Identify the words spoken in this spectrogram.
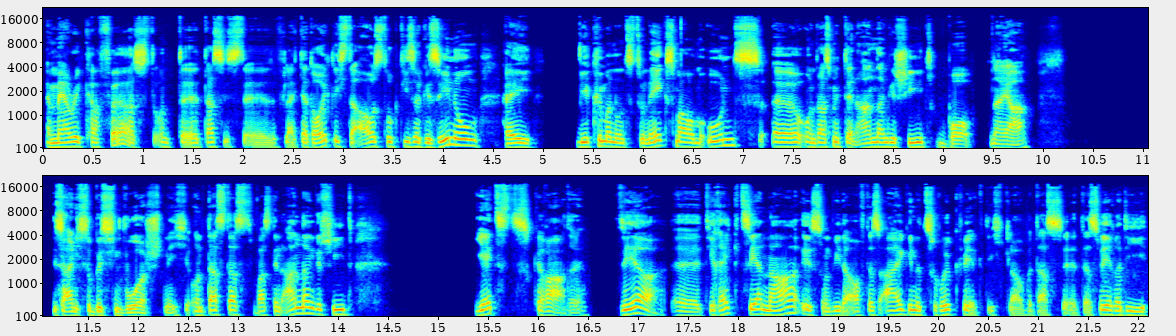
America First. Und äh, das ist äh, vielleicht der deutlichste Ausdruck dieser Gesinnung. Hey, wir kümmern uns zunächst mal um uns und was mit den anderen geschieht, boah, naja, ist eigentlich so ein bisschen wurscht, nicht? Und dass das, was den anderen geschieht, jetzt gerade sehr äh, direkt, sehr nah ist und wieder auf das eigene zurückwirkt. Ich glaube, das, äh, das wäre die,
